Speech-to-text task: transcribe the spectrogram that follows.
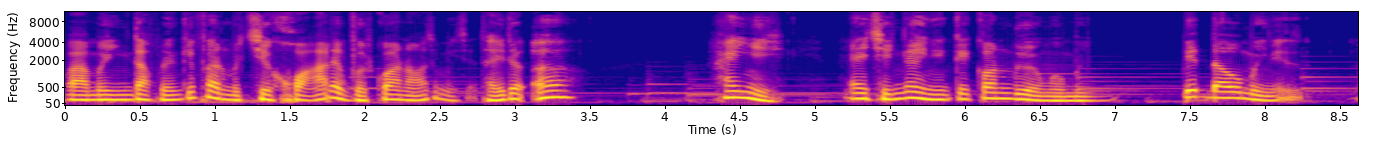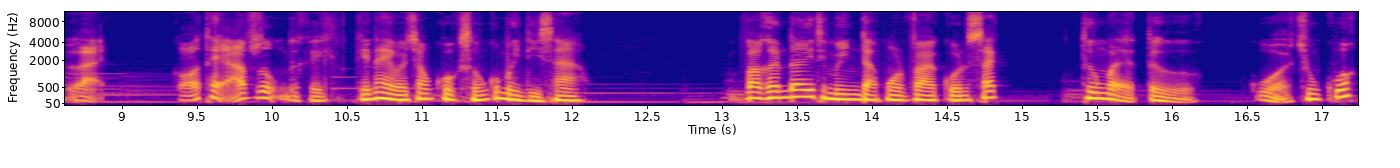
Và mình đọc đến cái phần mà chìa khóa để vượt qua nó thì mình sẽ thấy được, ơ, hay nhỉ? Hay chính là những cái con đường mà mình biết đâu mình lại, lại có thể áp dụng được cái cái này vào trong cuộc sống của mình thì sao? Và gần đây thì mình đọc một vài cuốn sách thương mại điện tử của Trung Quốc.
